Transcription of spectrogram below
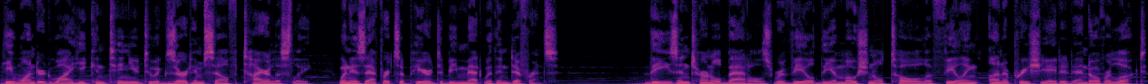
He wondered why he continued to exert himself tirelessly when his efforts appeared to be met with indifference. These internal battles revealed the emotional toll of feeling unappreciated and overlooked,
